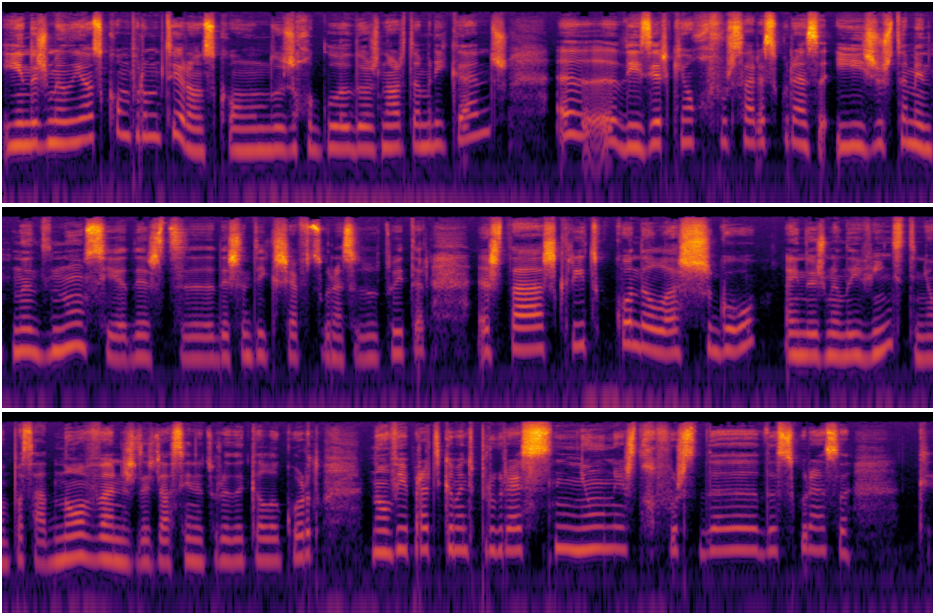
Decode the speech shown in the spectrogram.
E em 2011 comprometeram-se com um dos reguladores norte-americanos a, a, dizer que iam reforçar a segurança. E justamente na denúncia deste, deste antigo chefe de segurança do Twitter está escrito que quando ele lá chegou, em 2020, tinham passado nove anos desde a assinatura daquele acordo, não havia praticamente progresso nenhum neste reforço da, da segurança. Que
